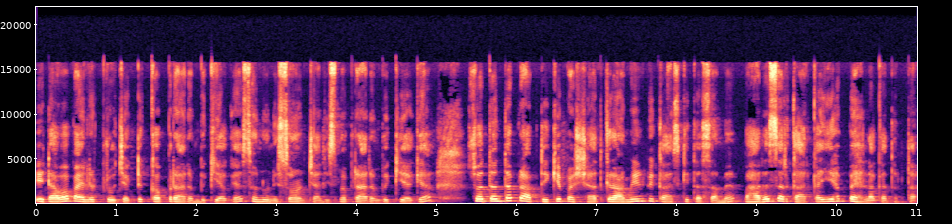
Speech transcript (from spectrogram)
इटावा पायलट प्रोजेक्ट कब प्रारंभ किया गया? सन उन्नीस में प्रारंभ किया गया। स्वतंत्रता प्राप्ति के पश्चात ग्रामीण विकास की दशा में भारत सरकार का यह पहला कदम था।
